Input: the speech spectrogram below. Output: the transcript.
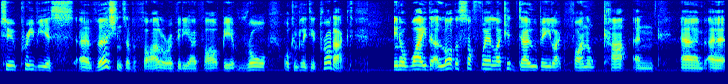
to previous uh, versions of a file or a video file, be it raw or completed product, in a way that a lot of the software like Adobe, like Final Cut and um, uh,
